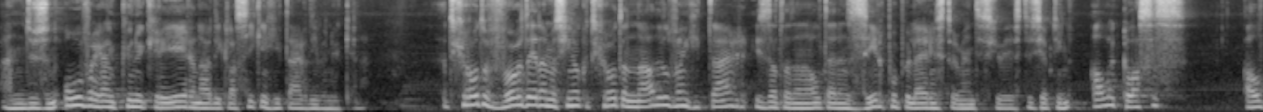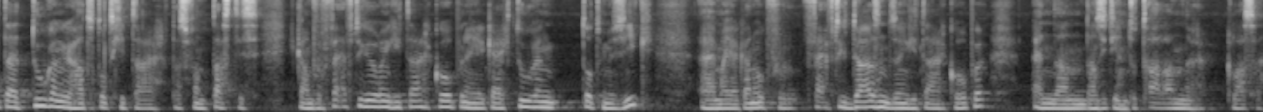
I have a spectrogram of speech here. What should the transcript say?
En dus een overgang kunnen creëren naar die klassieke gitaar die we nu kennen. Het grote voordeel en misschien ook het grote nadeel van gitaar is dat dat dan altijd een zeer populair instrument is geweest. Dus je hebt in alle klasses altijd toegang gehad tot gitaar. Dat is fantastisch. Je kan voor 50 euro een gitaar kopen en je krijgt toegang tot muziek. Uh, maar je kan ook voor 50.000 een gitaar kopen en dan, dan zit je in een totaal andere klasse.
